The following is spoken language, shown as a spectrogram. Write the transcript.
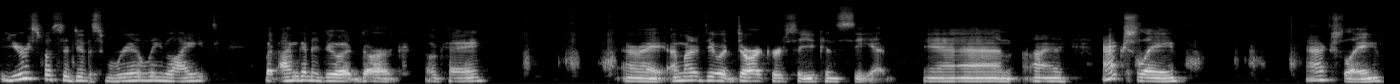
you're supposed to do this really light but I'm going to do it dark, okay? All right, I'm going to do it darker so you can see it. And I actually, actually,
